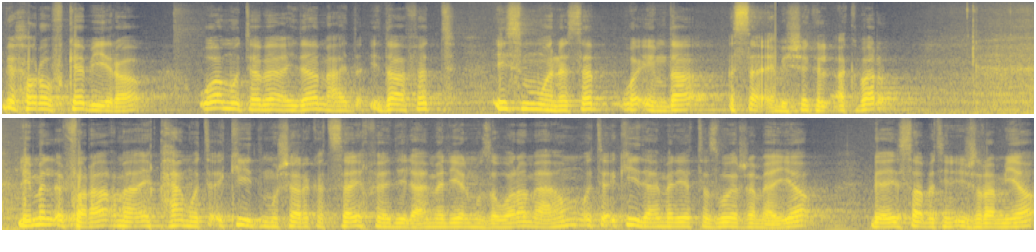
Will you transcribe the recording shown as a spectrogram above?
بحروف كبيرة ومتباعدة مع إضافة اسم ونسب وإمضاء السائق بشكل أكبر. لملء الفراغ مع إقحام وتأكيد مشاركة السائق في هذه العملية المزورة معهم وتأكيد عملية تزوير جماعية بعصابة إجرامية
